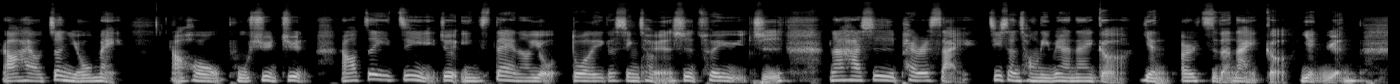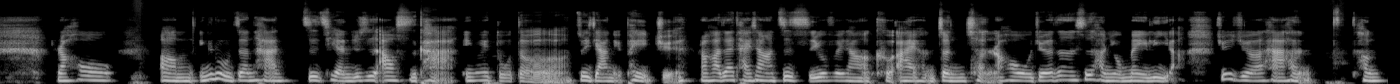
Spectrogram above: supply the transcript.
然后还有郑有美。然后朴叙俊，然后这一季就 Instead 呢有多了一个新成员是崔宇植，那他是 Parasite 寄生虫里面的那一个演儿子的那一个演员。然后，嗯，尹汝贞她之前就是奥斯卡，因为夺得最佳女配角，然后她在台上的致辞又非常的可爱、很真诚，然后我觉得真的是很有魅力啊，就是觉得她很、很、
